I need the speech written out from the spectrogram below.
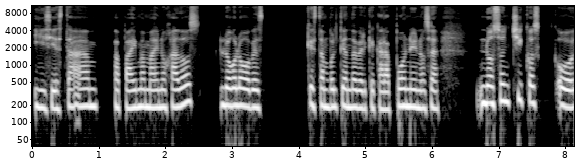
y si están papá y mamá enojados, luego luego ves que están volteando a ver qué cara ponen, o sea, no son chicos o,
